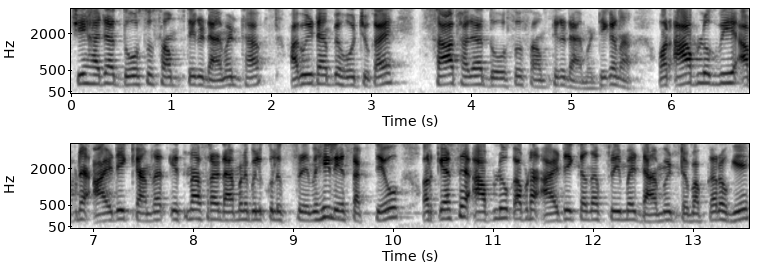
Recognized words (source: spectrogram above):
छः हज़ार दो सौ समथिंग डायमंड था, अभी के टाइम पे हो चुका है सात हज़ार दो सौ समथिंग डायमंड ठीक है ना? और आप लोग भी अपने आईडी के अंदर इतना सारा डायमंड बिल्कुल फ्री में ही ले सकते हो, और कैसे आप लोग अपना आईडी के अंदर फ्री में डायमंड टॉपअप करोगे,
